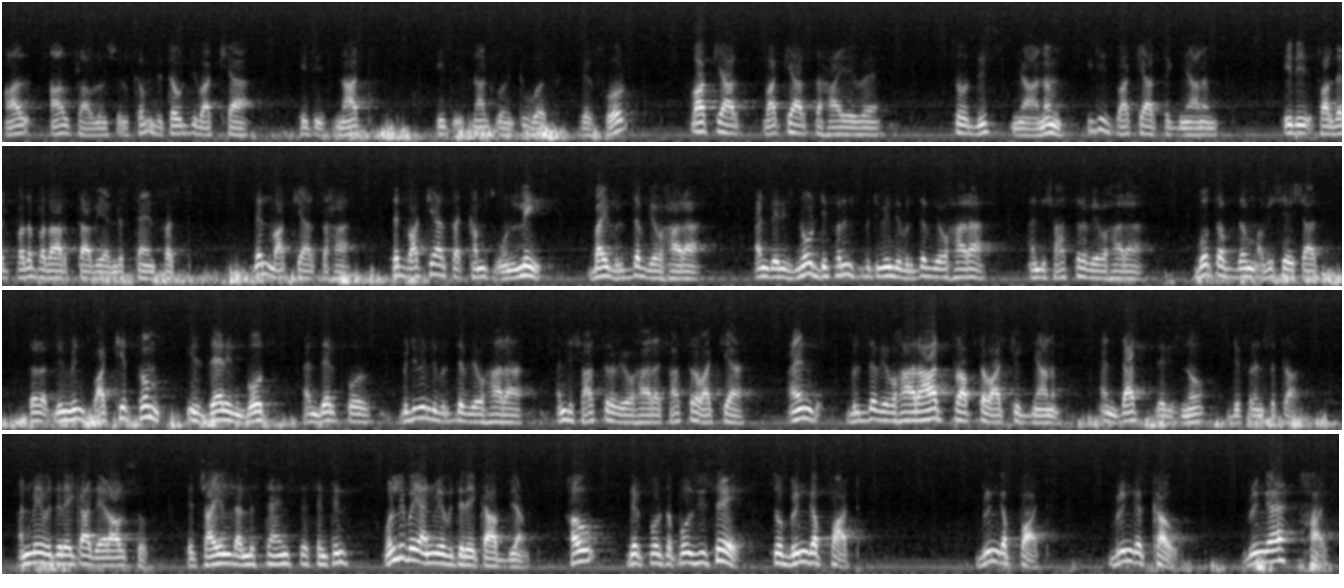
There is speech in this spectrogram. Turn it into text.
All, all problems will come without the Vakya. It is not, it is not going to work. Therefore, Vakyartha, Vakyartha eva. So this Jnanam, it is Vakyartha Jnanam. It is for that Padapadartha we understand first. Then Vakyartha. That Vakyartha comes only by Vriddha Vyavahara. And there is no difference between the Vriddha Vyavahara and the Shastra Vyavahara. Both of them Avisheshat. So that means Vakyatvam is there in both. And therefore, between the Vriddha Vyavahara and the Shastra Vyavahara, Shastra Vakya, and Vriddha Vyavaharat Prapta Vakya Jnanam, and that there is no difference at all. Anvaya Vitareka there also. A child understands a sentence only by Anvaya Vitareka Abhyam. How? Therefore, suppose you say, so bring a pot, bring a pot, bring a cow, bring a horse.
